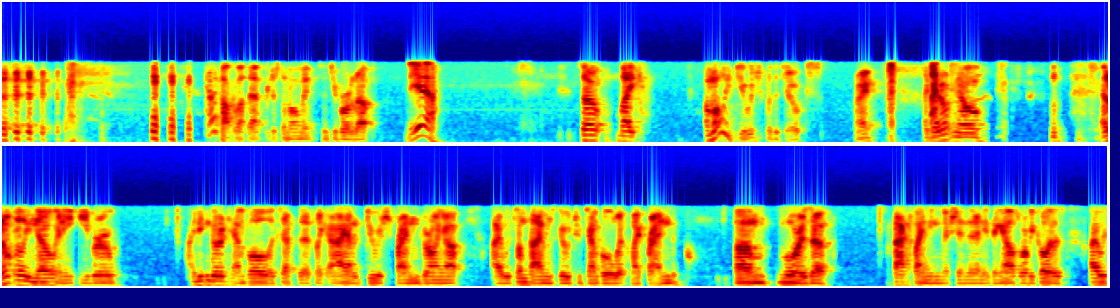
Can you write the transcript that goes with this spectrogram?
can I talk about that for just a moment since you brought it up? yeah. So, like, I'm only Jewish for the jokes, right? Like, I don't know, I don't really know any Hebrew. I didn't go to temple except if, like, I had a Jewish friend growing up. I would sometimes go to temple with my friend, um, more as a fact-finding mission than anything else, or because I was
